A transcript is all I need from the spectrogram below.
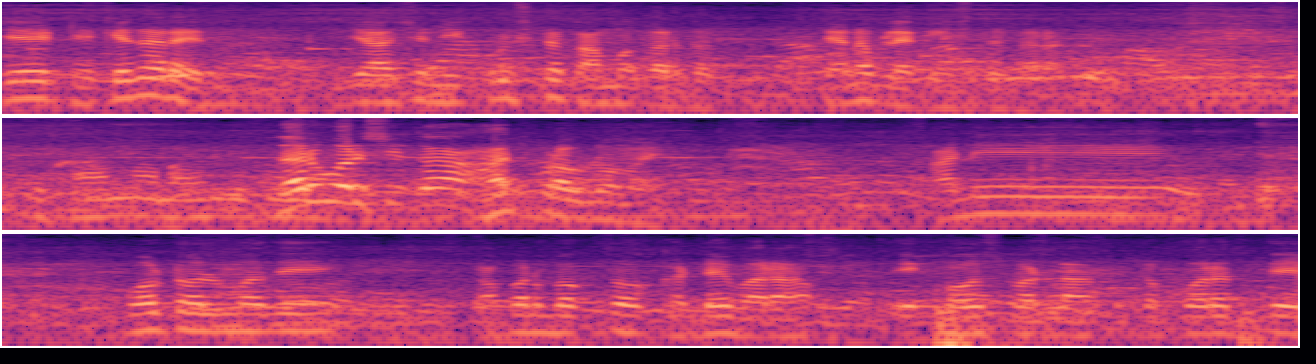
जे ठेकेदार आहेत जे असे निकृष्ट कामं करतात त्यांना ब्लॅकलिस्ट करा. दरवर्षीचा हाच प्रॉब्लेम आहे. आणि पोर्ट हॉलमध्ये आपण बघतो खड्डे भरा एक पाऊस पडला तर परत ते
